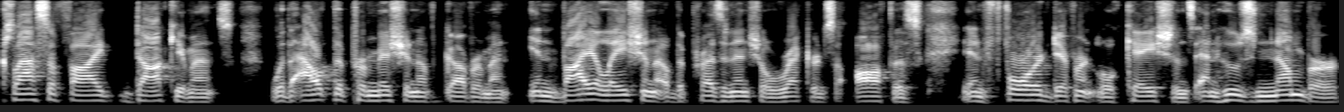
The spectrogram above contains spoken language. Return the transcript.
classified documents without the permission of government in violation of the presidential records office in four different locations and whose number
